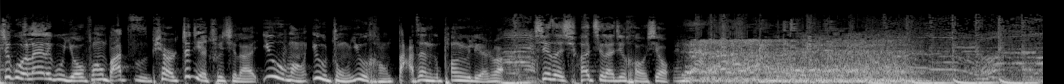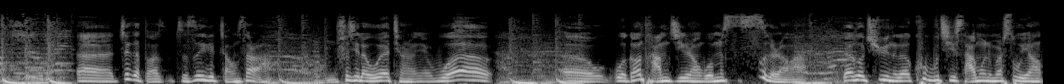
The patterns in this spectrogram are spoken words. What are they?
结果来了个妖风，把纸片直接吹起来，又往又重又狠，打在那个朋友脸上。现在想起来就好笑。呃，这个倒只是一个真事儿哈。说起来我也挺伤心，我，呃，我跟他们几个人，我们四个人啊，然后去那个库布齐沙漠里面宿营。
